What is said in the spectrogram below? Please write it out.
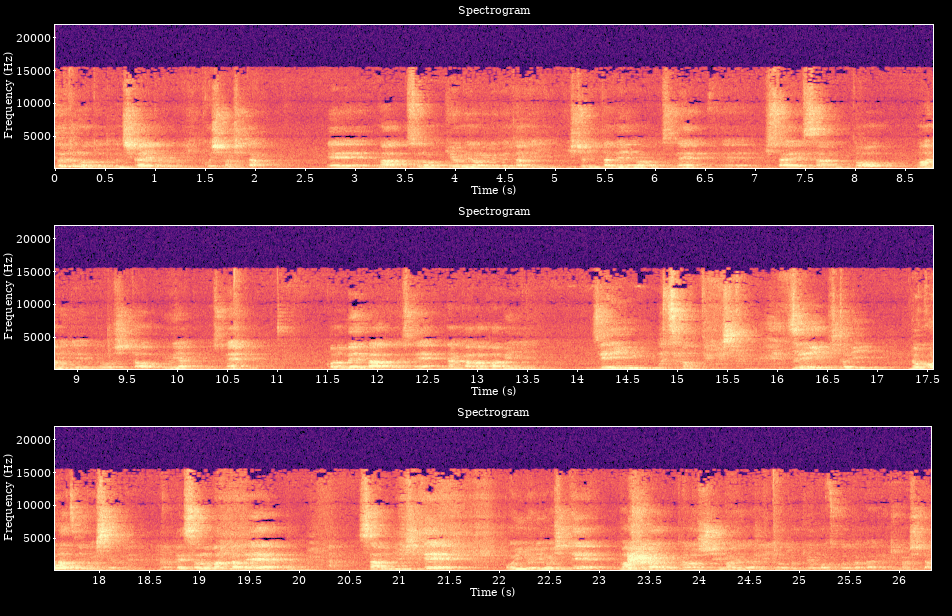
それでもとても近いところに引っ越しました。えー、まあ、その清めのお祈りのために一緒にいたメンバーはですね、えー、久江さんとマミレ同士とゆうやくんですね。このメンバーとですね仲間ファミリー全員集まってました。全員一人残らずいましたよね。でその中で賛美してお祈りをして、まあ、その後楽しいマリガリの時を持つことができました、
